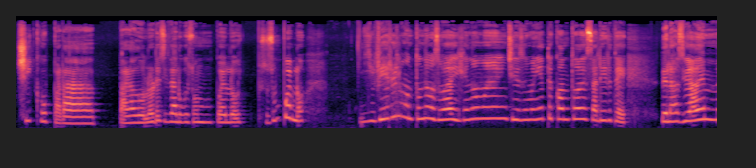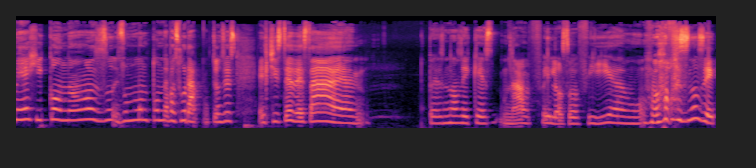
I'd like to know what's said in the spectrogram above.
chico, para, para Dolores Hidalgo es un pueblo, pues es un pueblo. Y ver el montón de basura, dije, no manches, imagínate cuánto de salir de, de la Ciudad de México, ¿no? Es, un montón de basura. Entonces, el chiste de esa, pues no sé qué es, una filosofía, pues no sé.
